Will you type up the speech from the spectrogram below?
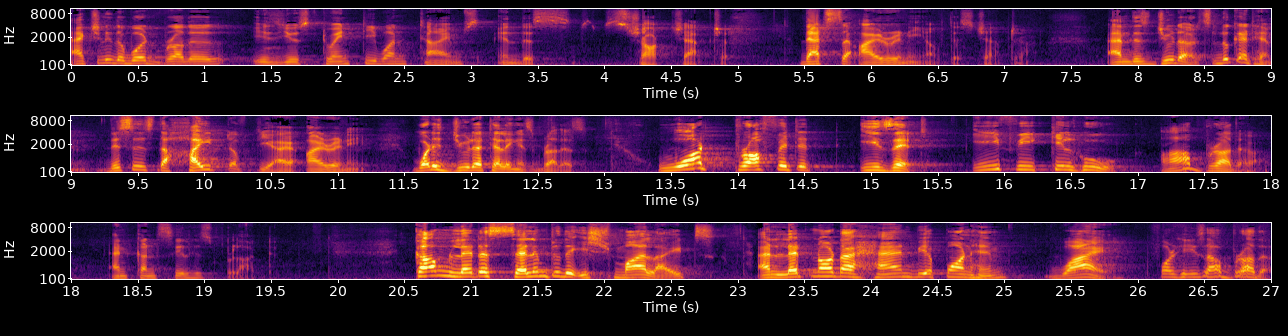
actually, the word brother is used 21 times in this short chapter. That's the irony of this chapter. And this Judah, look at him. This is the height of the irony. What is Judah telling his brothers? What profit is it if we kill who? Our brother. and conceal his blood. Come, let us sell him to the Ishmaelites, and let not our hand be upon him. Why? For he is our brother.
